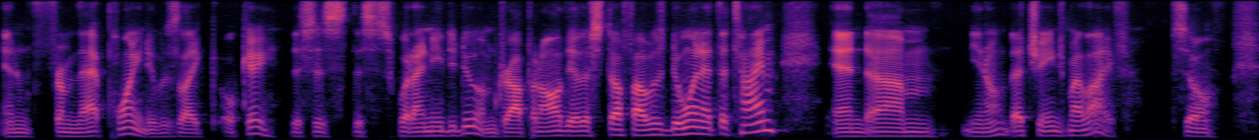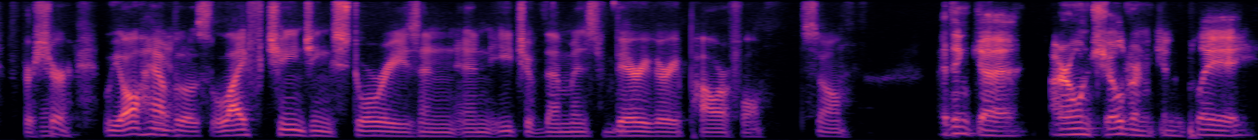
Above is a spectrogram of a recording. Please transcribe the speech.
and from that point, it was like, okay, this is, this is what I need to do. I'm dropping all the other stuff I was doing at the time. And, um, you know, that changed my life. So for Yeah. sure, we all have Yeah. those life changing stories and, and each of them is very, very powerful. So I think uh, our own children can play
